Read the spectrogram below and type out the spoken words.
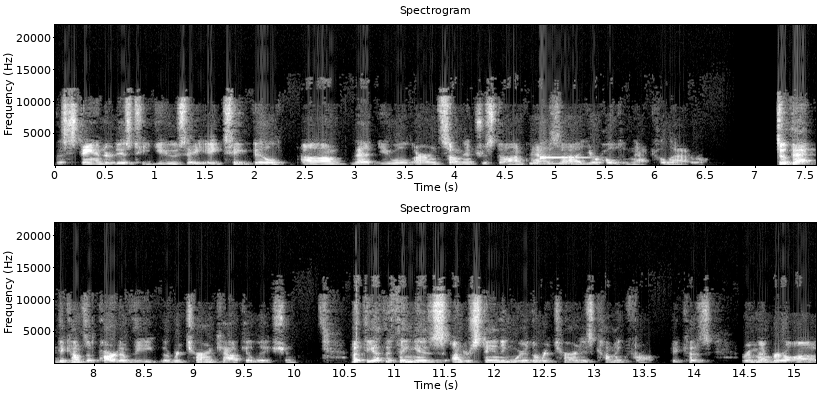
the standard is to use a, a T-bill um, that you will earn some interest on as uh, you're holding that collateral. So that becomes a part of the, the return calculation. But the other thing is understanding where the return is coming from, because remember, uh,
